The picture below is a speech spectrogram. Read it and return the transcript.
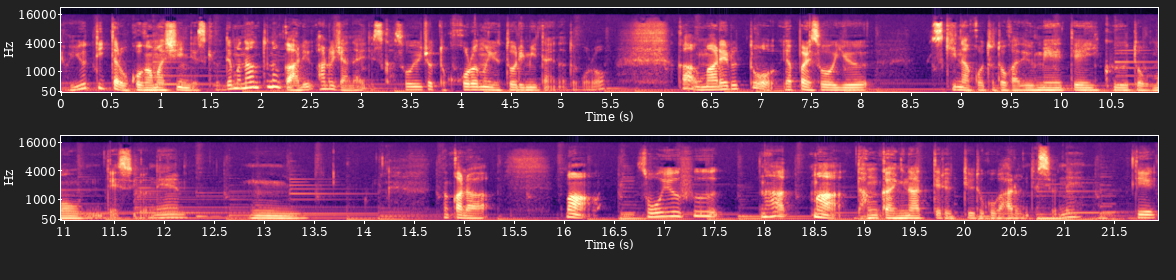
余裕って言ったらおこがましいんですけどでもなんとなくあるあるじゃないですかそういうちょっと心のゆとりみたいなところが生まれるとやっぱりそういう好きなこととかで埋めていくと思うんですよね。うんだからまあそういうふうな、まあ、段階になってるっていうとこがあるんですよね。でう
